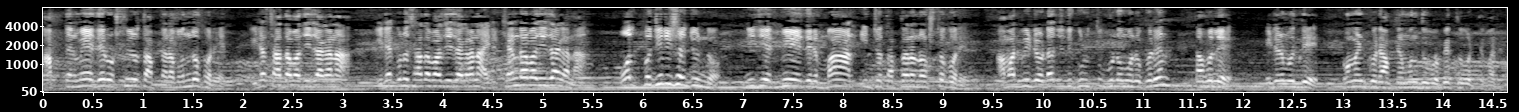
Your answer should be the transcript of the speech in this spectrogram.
আপনার মেয়েদের অশ্লীলতা আপনারা বন্ধ করেন। এটা চাঁদাবাজি জায়গা না। এটা কোনো চাঁদাবাজি জায়গা না। এটা ঠেন্ডাবাজি জায়গা না। অল্প জিনিসের জন্য নিজের মেয়েদের মান, ইজ্জত আপনারা নষ্ট করে আমার ভিডিওটা যদি গুরুত্বপূর্ণ মনে করেন, তাহলে এটার মধ্যে কমেন্ট করে আপনার মন্তব্য ব্যক্ত করতে পারেন।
